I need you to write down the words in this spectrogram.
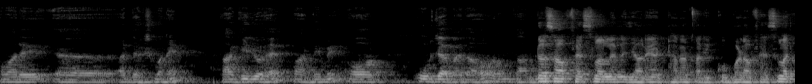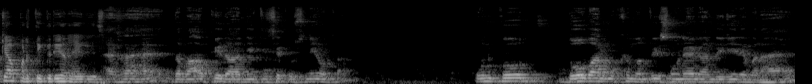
हमारे अध्यक्ष बने ताकि जो है पार्टी में और ऊर्जा पैदा हो और हम काम साहब फैसला लेने जा रहे हैं अट्ठारह तारीख को बड़ा फैसला। क्या प्रतिक्रिया रहेगी ऐसा है दबाव की राजनीति से कुछ नहीं होता। उनको दो बार मुख्यमंत्री सोनिया गांधी जी ने बनाया है।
